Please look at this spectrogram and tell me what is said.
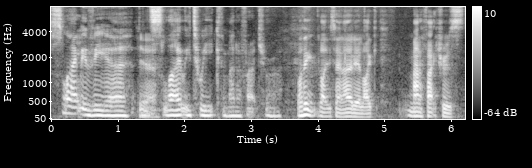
slightly veer Yeah. and slightly tweak the manufacturer. Well, I think, like you were saying earlier, like manufacturers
